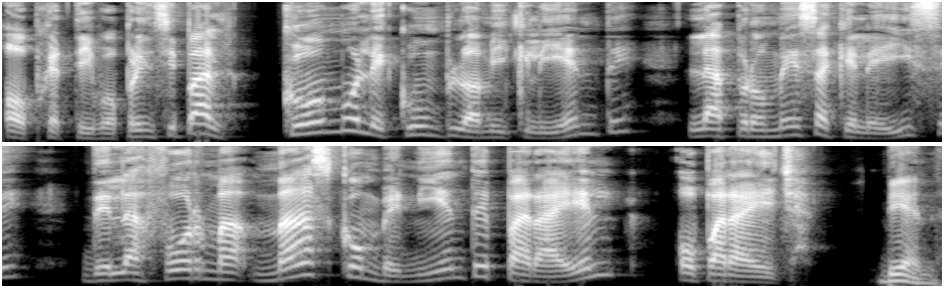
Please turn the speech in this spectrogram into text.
Objetivo principal. ¿Cómo le cumplo a mi cliente la promesa que le hice de la forma más conveniente para él o para ella? Bien,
